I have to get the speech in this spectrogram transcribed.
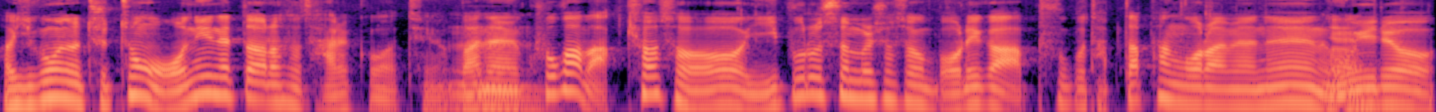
아, 이거는 두통 원인에 따라서 다를 것 같아요. 만약 음. 코가 막혀서 입으로 숨을 쉬어서 머리가 아프고 답답한 거라면은 네. 오히려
